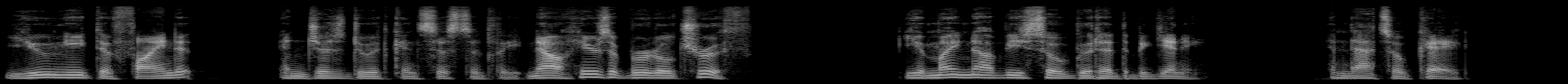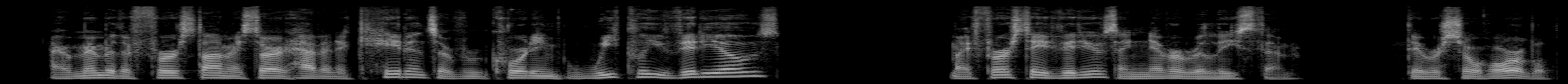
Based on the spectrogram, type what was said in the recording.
you need to find it and just do it consistently. Now, here's a brutal truth you might not be so good at the beginning, and that's okay. I remember the first time I started having a cadence of recording weekly videos. My first eight videos, I never released them. They were so horrible.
